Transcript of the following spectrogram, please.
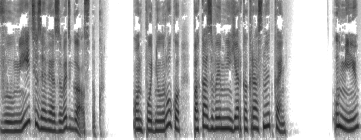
«Вы умеете завязывать галстук?» Он поднял руку, показывая мне ярко-красную ткань. «Умею».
